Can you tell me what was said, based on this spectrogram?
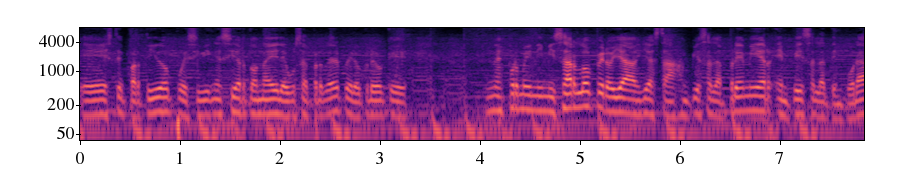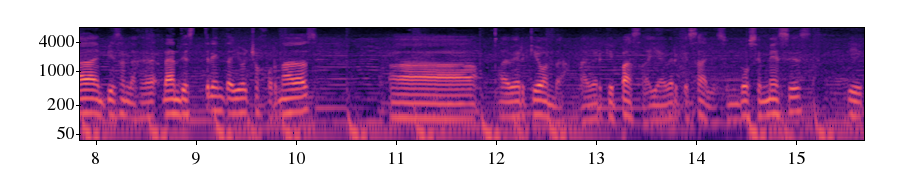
eh, este partido, pues si bien es cierto, nadie le gusta perder, pero creo que no es por minimizarlo, pero ya, ya está, empieza la Premier, empieza la temporada, empiezan las grandes 38 jornadas. a ver qué onda, a ver qué pasa y a ver qué sale. Son 12 meses de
